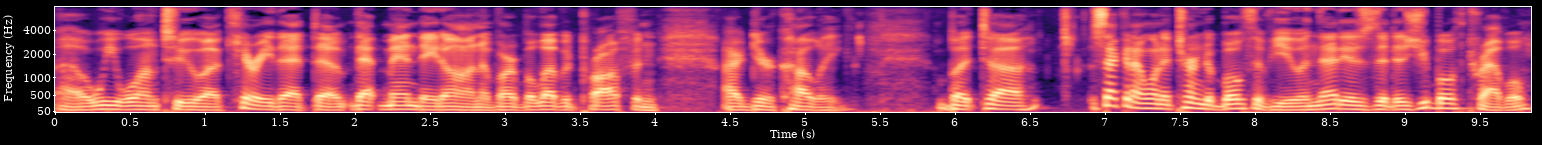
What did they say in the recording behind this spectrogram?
uh, we want to uh, carry that uh, that mandate on of our beloved prof and our dear colleague. But uh, Second, I want to turn to both of you, and that is that as you both travel,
